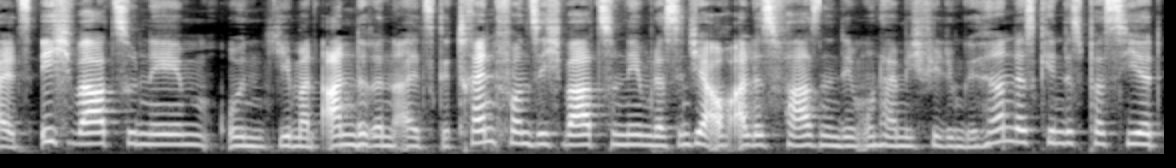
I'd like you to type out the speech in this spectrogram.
als ich wahrzunehmen und jemand anderen als getrennt von sich wahrzunehmen. Das sind ja auch alles Phasen, in denen unheimlich viel im Gehirn des Kindes passiert.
